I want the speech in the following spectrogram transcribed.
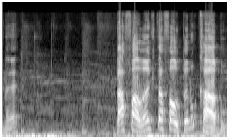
né? Tá falando que tá faltando cabo.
